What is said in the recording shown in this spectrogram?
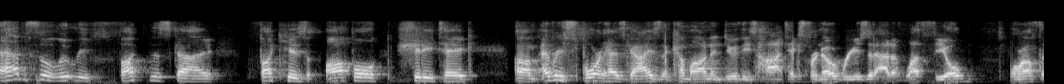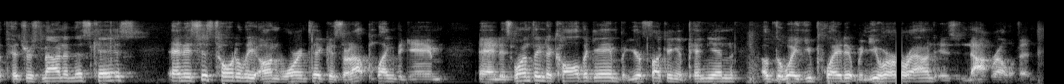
absolutely fuck this guy. Fuck his awful, shitty take. Um, every sport has guys that come on and do these hot takes for no reason out of left field or off the pitcher's mound in this case. And it's just totally unwarranted because they're not playing the game. And it's one thing to call the game, but your fucking opinion of the way you played it when you were around is not relevant.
